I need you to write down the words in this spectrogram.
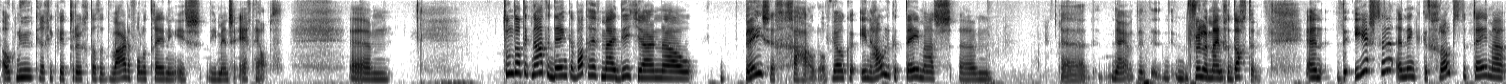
ook nu krijg ik weer terug dat het waardevolle training is die mensen echt helpt. Um, toen dat ik na te denken, wat heeft mij dit jaar nou bezig gehouden? Of welke inhoudelijke thema's uh, nou ja, vullen mijn gedachten. En de eerste, en denk ik het grootste thema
